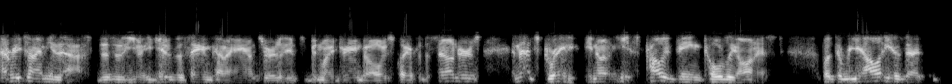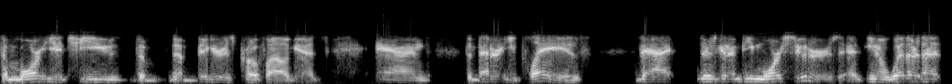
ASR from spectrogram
Every time he's asked, this is, you know, he gives the same kind of answer. It's been my dream to always play for the Sounders. And that's great. You know, he's probably being totally honest. But the reality is that the more he achieves, the, the bigger his profile gets and the better he plays, that there's going to be more suitors. And, you know, whether that,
